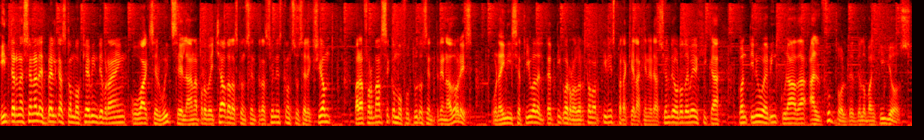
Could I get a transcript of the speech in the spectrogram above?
Internacionales belgas como Kevin De Bruyne o Axel Witzel han aprovechado las concentraciones con su selección para formarse como futuros entrenadores, una iniciativa del técnico Roberto Martínez para que la generación de oro de Bélgica continúe vinculada al fútbol desde los banquillos.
